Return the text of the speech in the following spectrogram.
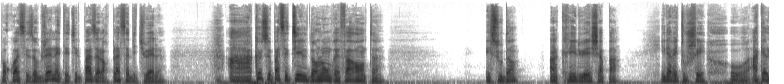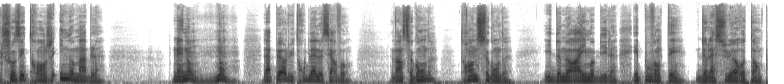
Pourquoi ces objets n'étaient-ils pas à leur place habituelle? Ah Que se passait-il dans l'ombre effarante? Et soudain, un cri lui échappa. Il avait touché, oh, à quelque chose étrange, innommable. Mais non, non, la peur lui troublait le cerveau. Vingt secondes, trente secondes, il demeura immobile, épouvanté, de la sueur aux tempes.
